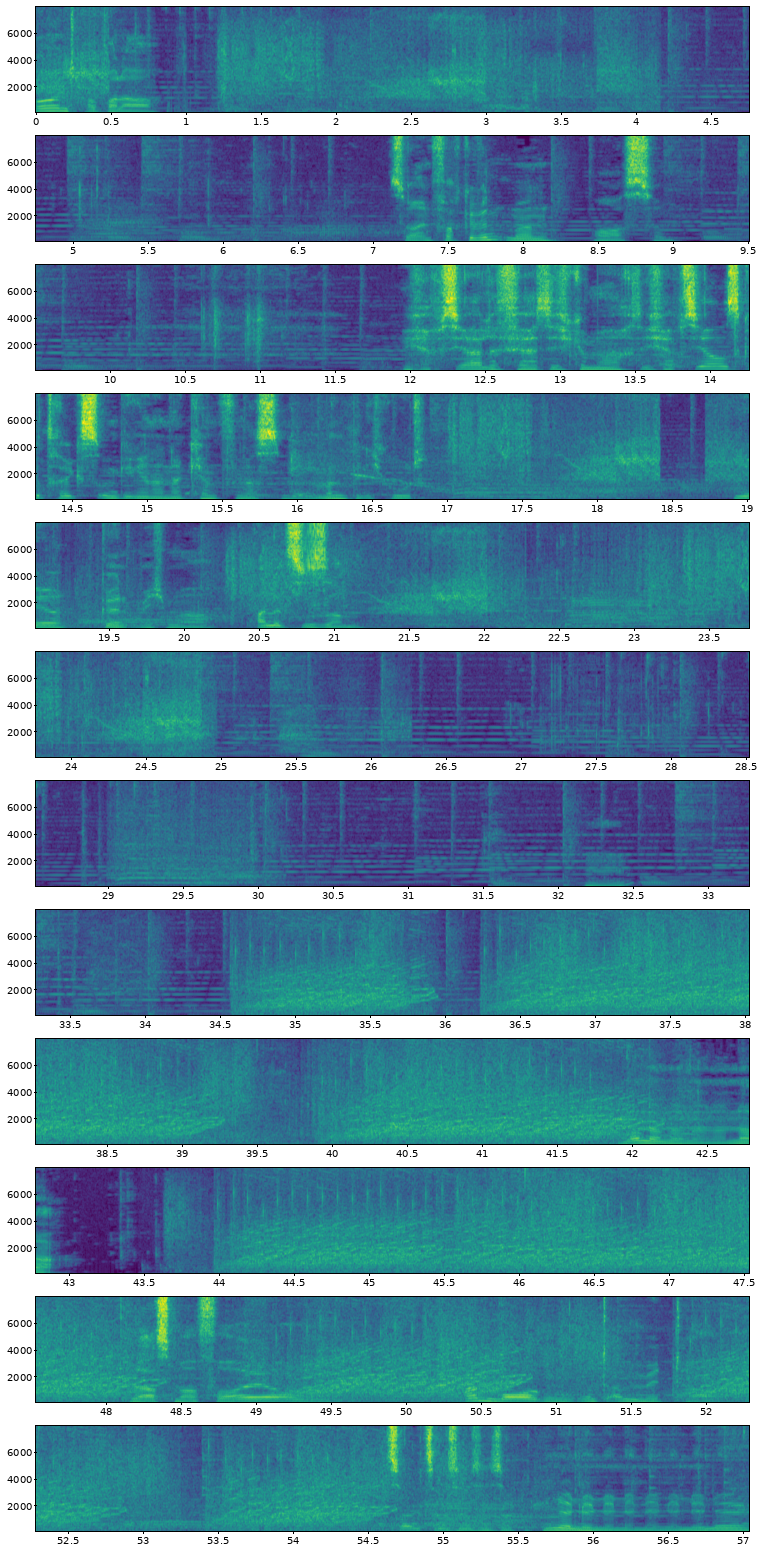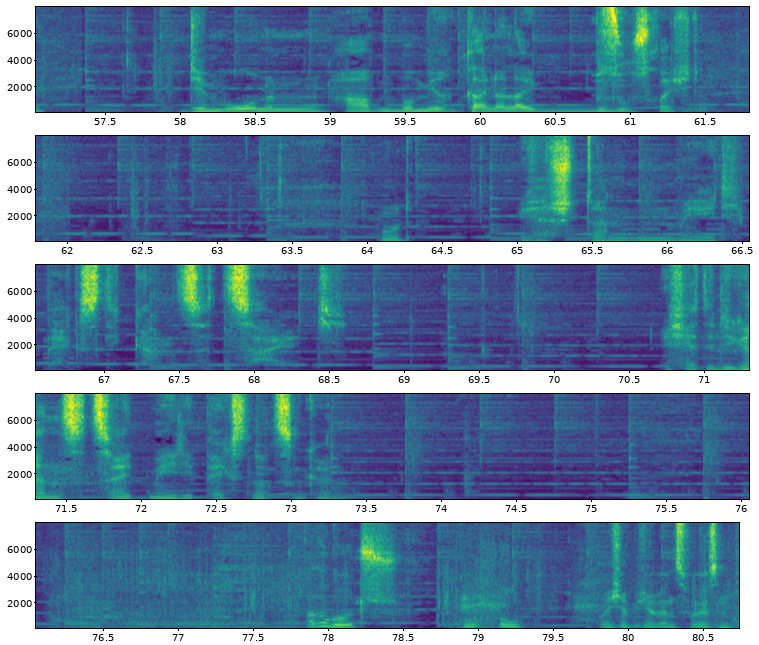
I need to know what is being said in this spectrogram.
Und hoppala. So einfach gewinnt man. Awesome. Ich habe sie alle fertig gemacht. Ich habe sie ausgetrickst und gegeneinander kämpfen lassen. Mann, bin ich gut. Ihr gönnt mich mal. Alle zusammen. Na, na, na, na, na, na. Plasmafeuer. Am Morgen und am Mittag. Zack, zack, zack, zack. Nö, nö, nö, nö, nö, nö, nö. Dämonen haben bei mir keinerlei Besuchsrechte. Und hier standen Medipacks die ganze Zeit. Ich hätte die ganze Zeit Medipacks nutzen können. Aber gut. Oh, oh. oh ich habe mich ja ganz vergessen.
